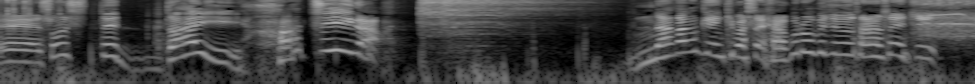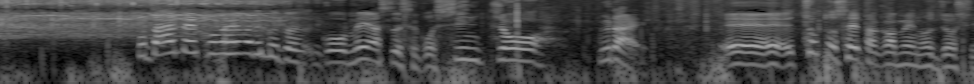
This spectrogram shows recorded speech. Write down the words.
えー、そして第8位が、長野県来ました、163センチ。こ大体この辺まで来ると、こう、目安として、こう、身長ぐらい、えー、ちょっと背高めの女子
